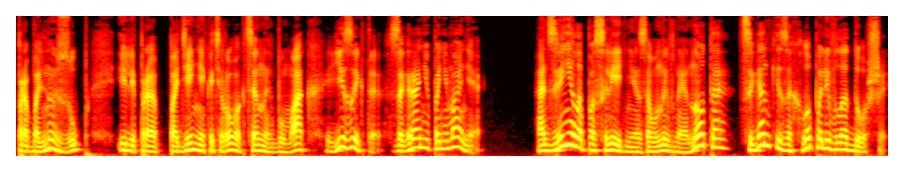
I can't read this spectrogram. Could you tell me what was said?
про больной зуб или про падение котировок ценных бумаг, язык-то за гранью понимания. Отзвенела последняя заунывная нота, цыганки захлопали в ладоши.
